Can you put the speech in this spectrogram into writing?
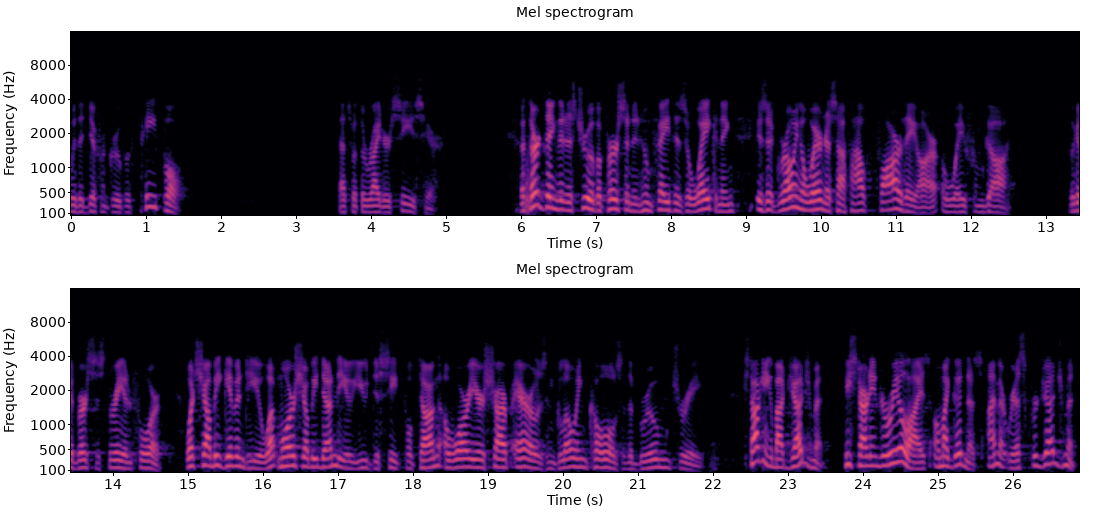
with a different group of people. That's what the writer sees here. The third thing that is true of a person in whom faith is awakening is a growing awareness of how far they are away from God. Look at verses 3 and 4. What shall be given to you? What more shall be done to you, you deceitful tongue? A warrior's sharp arrows and glowing coals of the broom tree. He's talking about judgment. He's starting to realize, oh my goodness, I'm at risk for judgment.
